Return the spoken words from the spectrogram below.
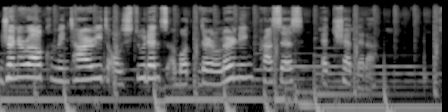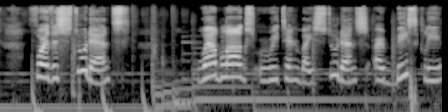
general commentary to all students about their learning process, etc. For the students, Weblogs written by students are basically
